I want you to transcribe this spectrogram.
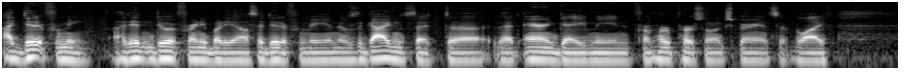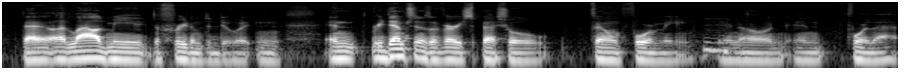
I did it for me. I didn't do it for anybody else. I did it for me. And it was the guidance that, uh, that Erin gave me and from her personal experience of life that allowed me the freedom to do it. And, and Redemption is a very special film for me, mm-hmm. you know, and, and for that.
